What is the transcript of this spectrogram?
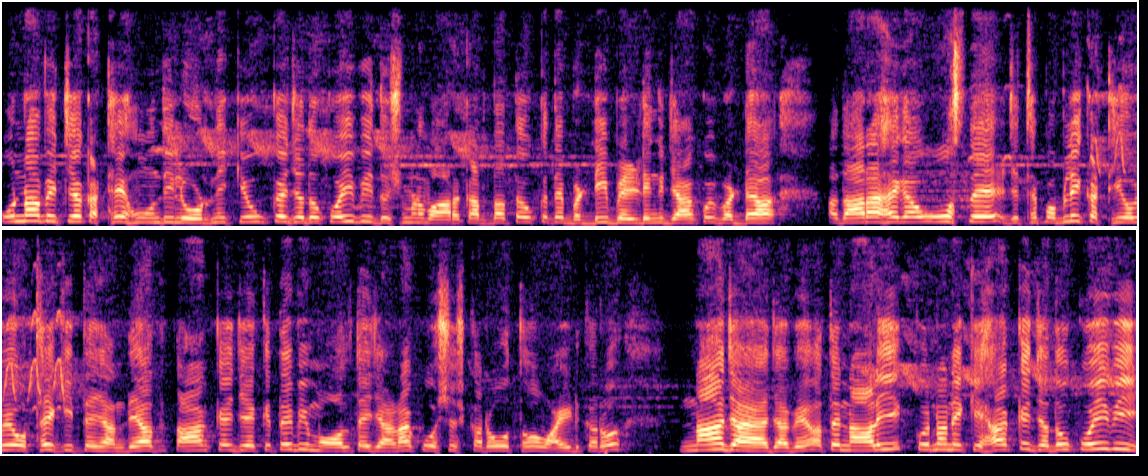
ਉਹਨਾਂ ਵਿੱਚ ਇਕੱਠੇ ਹੋਣ ਦੀ ਲੋੜ ਨਹੀਂ, ਕਿਉਂਕਿ ਜਦੋਂ ਕੋਈ ਵੀ ਦੁਸ਼ਮਣ ਵਾਰ ਕਰਦਾ ਤਾਂ ਉਹ ਕਿਤੇ ਵੱਡੀ ਬਿਲਡਿੰਗ ਜਾਂ ਕੋਈ ਵੱਡਾ ਅਦਾਰਾ ਹੈਗਾ, ਉਸ ਤੇ ਜਿੱਥੇ ਪਬਲਿਕ ਇਕੱਠੀ ਹੋਵੇ, ਉੱਥੇ ਕੀਤੇ ਜਾਂਦੇ ਆ। ਤਾਂ ਕਿ ਜੇ ਕਿਤੇ ਵੀ ਮਾਲ ਤੇ ਜਾਣਾ, ਕੋਸ਼ਿਸ਼ ਕਰੋ, ਉੱਥੋਂ ਅਵਾਇਡ ਕਰੋ, ਨਾ ਜਾਇਆ ਜਾਵੇ। ਅਤੇ ਨਾਲ ਹੀ ਉਹਨਾਂ ਨੇ ਕਿਹਾ ਕਿ ਜਦੋਂ ਕੋਈ ਵੀ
